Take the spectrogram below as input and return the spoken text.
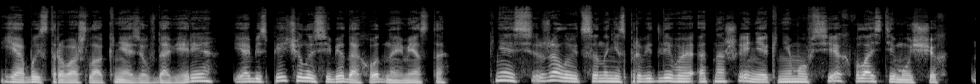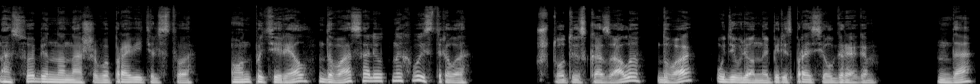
Я быстро вошла к князю в доверие и обеспечила себе доходное место. Князь жалуется на несправедливое отношение к нему всех властимущих, особенно нашего правительства. Он потерял два салютных выстрела». «Что ты сказала? Два?» — удивленно переспросил Грегом. «Да».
